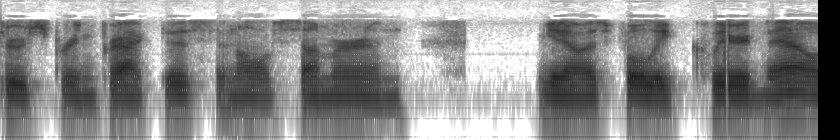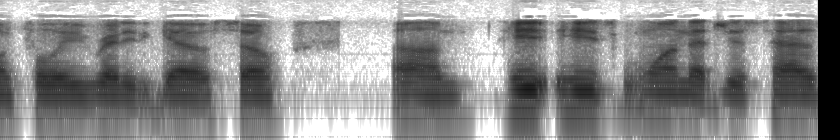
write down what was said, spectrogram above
through spring practice and all of summer, and you know is fully cleared now and fully ready to go. So. Um, he he's one that just has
